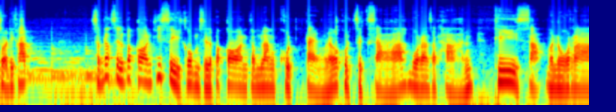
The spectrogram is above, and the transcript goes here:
สวัสดีครับสำนักศิลปากรที่ 4 กรมศิลปากรกำลังขุดแต่งแล้วก็ขุดศึกษาโบราณสถานที่สะมโนรา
